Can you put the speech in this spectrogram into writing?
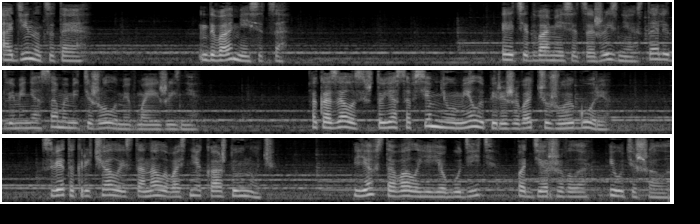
11. Два месяца. Эти два месяца жизни стали для меня самыми тяжелыми в моей жизни. Оказалось, что я совсем не умела переживать чужое горе. Света кричала и стонала во сне каждую ночь. Я вставала ее будить, поддерживала и утешала.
